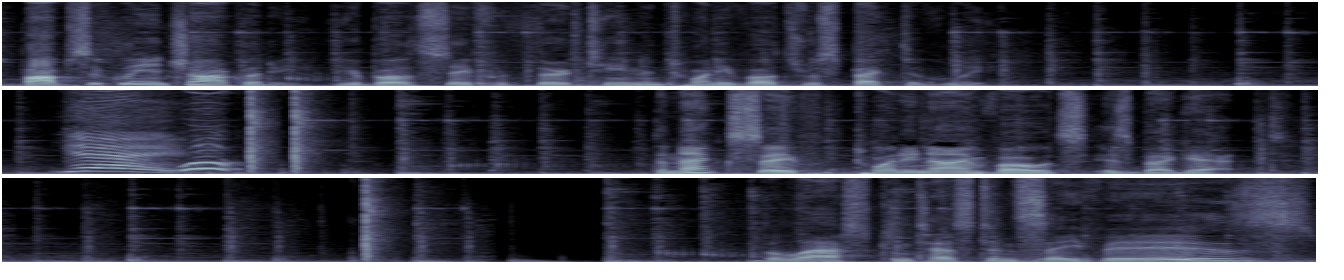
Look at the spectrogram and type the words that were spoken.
Popsicle and Chocolatey, you're both safe with 13 and 20 votes respectively. Yay! The next safe with 29 votes is Baguette. The last contestant safe is...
